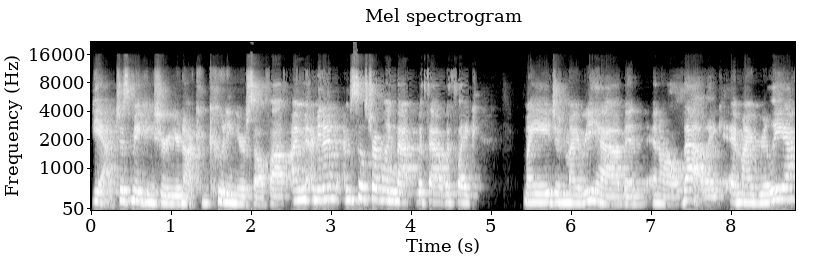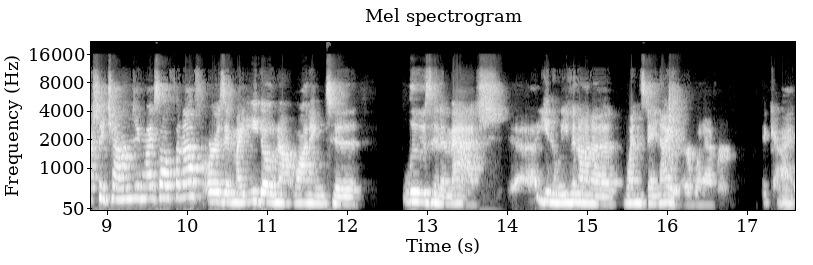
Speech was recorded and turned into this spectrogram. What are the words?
yeah, just making sure you're not cocooning yourself off. I'm, I mean, I'm, I'm still struggling that with that with like my age and my rehab and and all of that. Like, am I really actually challenging myself enough, or is it my ego not wanting to lose in a match? Uh, you know, even on a Wednesday night or whatever. Like, I,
